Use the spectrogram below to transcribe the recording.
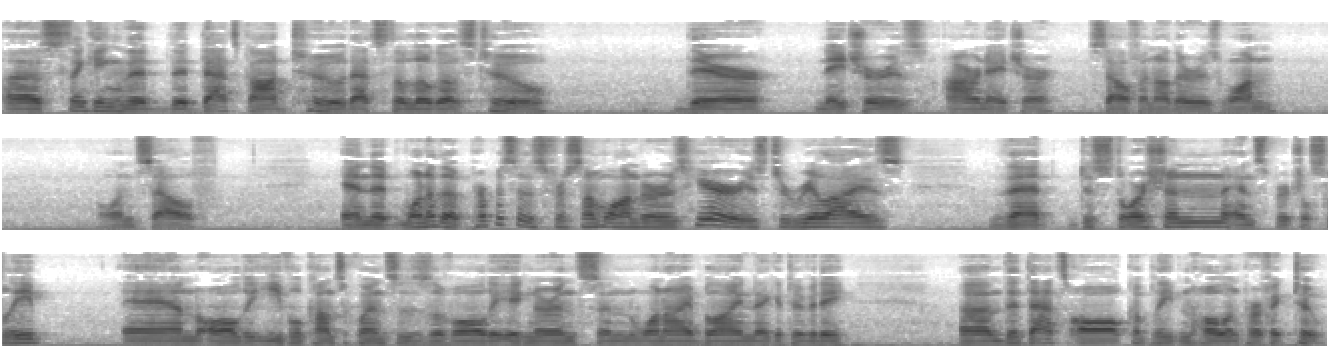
I was thinking that, that that's God too, that's the Logos too. Their nature is our nature, self and other is one, one self. And that one of the purposes for some wanderers here is to realize that distortion and spiritual sleep and all the evil consequences of all the ignorance and one eye blind negativity, um, that that's all complete and whole and perfect too,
